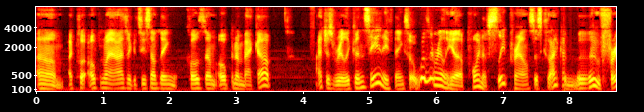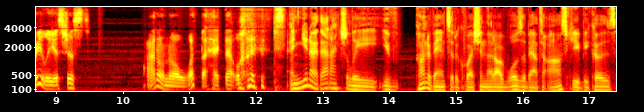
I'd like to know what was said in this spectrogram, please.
um I cl- opened my eyes, I could see something, close them, open them back up. I just really couldn't see anything. So it wasn't really a point of sleep paralysis because I could move freely. It's just, I don't know what the heck that was. And you know, that actually, you've kind of answered a question that I was about to ask you because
